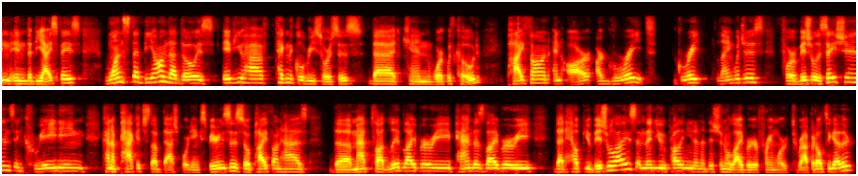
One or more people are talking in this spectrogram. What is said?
in, in the BI space. One step beyond that, though, is if you have technical resources that can work with code, Python and R are great, great languages for visualizations and creating kind of packaged up dashboarding experiences. So Python has the matplotlib library, pandas library that help you visualize, and then you probably need an additional library or framework to wrap it all together.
